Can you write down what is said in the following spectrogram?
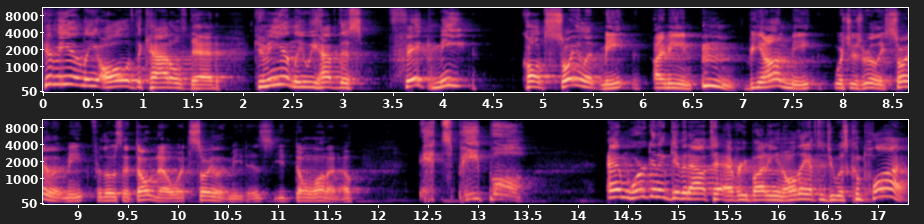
Conveniently, all of the cattle's dead. Conveniently, we have this fake meat called soylent meat. I mean, Beyond Meat, which is really soylent meat. For those that don't know what soylent meat is, you don't want to know. It's people. And we're going to give it out to everybody, and all they have to do is comply.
